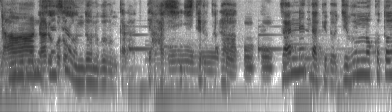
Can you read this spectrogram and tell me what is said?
なるほど。生は運動の部分からって発信してるから、残念だけど自分のこと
